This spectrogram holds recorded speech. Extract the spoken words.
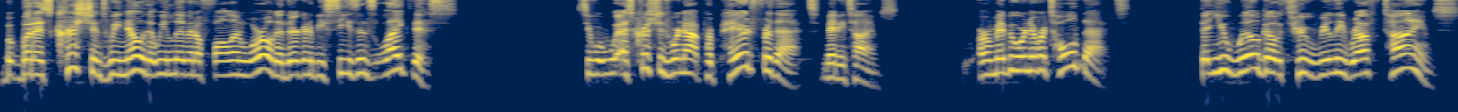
But, but as Christians, we know that we live in a fallen world and there are going to be seasons like this. See, as Christians, we're not prepared for that many times. Or maybe we're never told that that you will go through really rough times.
